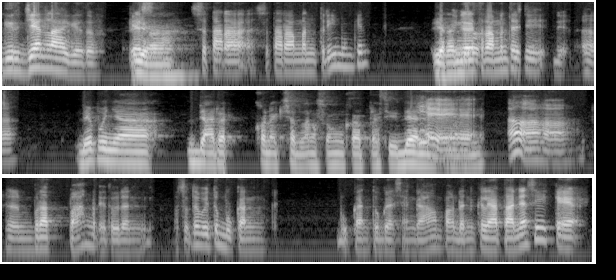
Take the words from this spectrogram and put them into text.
dirjen lah gitu. Kayak Iya. setara setara menteri mungkin. Iya kan enggak dia, setara menteri sih eh, dia punya direct connection langsung ke presiden. Iya, iya, kan. iya. Oh, oh, oh. dan berat banget itu dan maksudnya itu bukan bukan tugas yang gampang dan kelihatannya sih kayak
